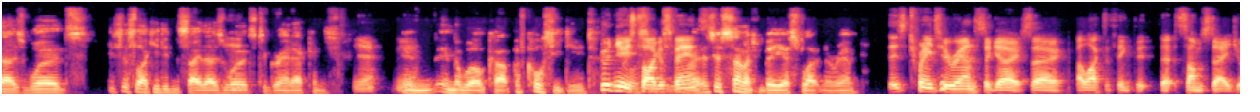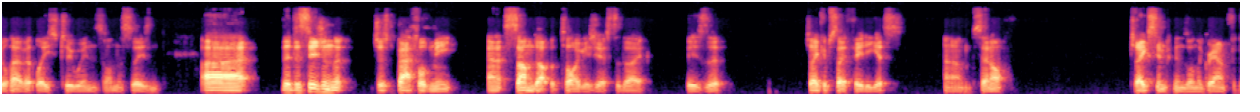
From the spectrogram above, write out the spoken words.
those words. It's just like he didn't say those Mm. words to Grant Atkins yeah, yeah. in in the World Cup. Of course he did. Good news, Tigers did, fans. mate. There's just so much BS floating around. there's 22 rounds to go, so I like to think that at some stage you'll have at least two wins on the season. Uh, the decision that just baffled me, and it summed up the Tigers yesterday, is that Jacob Saifiti gets um, sent off. Jake Simpkins on the ground for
